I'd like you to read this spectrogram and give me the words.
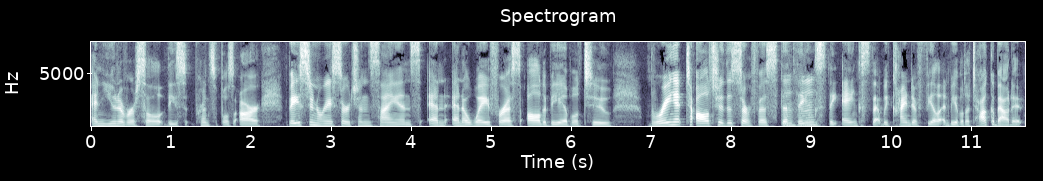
and universal these principles are based in research and science and and a way for us all to be able to bring it to all to the surface the things the angst that we kind of feel and be able to talk about it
